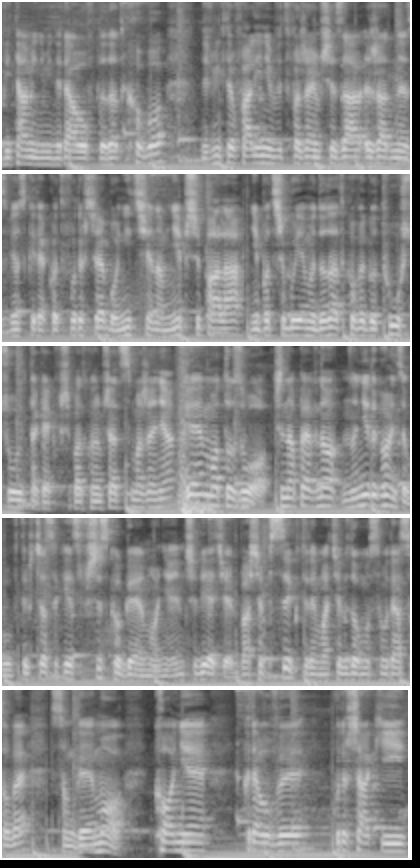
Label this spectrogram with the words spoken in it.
witamin, minerałów dodatkowo. W mikrofali nie wytwarzają się żadne związki rakotwórcze, bo nic się nam nie przypala, nie potrzebujemy dodatkowego tłuszczu, tak jak w przypadku na przykład smażenia. GMO to zło. Czy na pewno? No nie do końca, bo w tych czasach jest wszystko GMO, nie wiem czy wiecie. Wasze psy, które macie w domu są rasowe, są GMO. Konie, krowy, kurczaki,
